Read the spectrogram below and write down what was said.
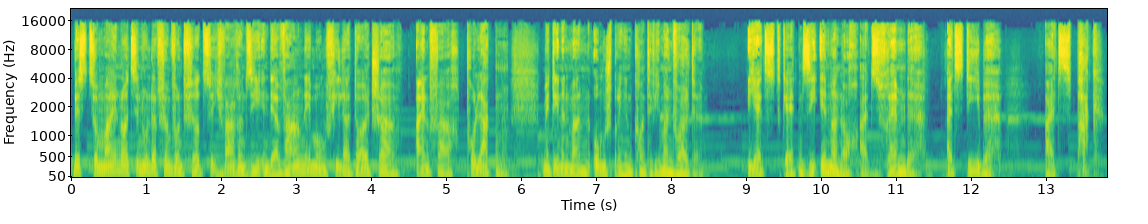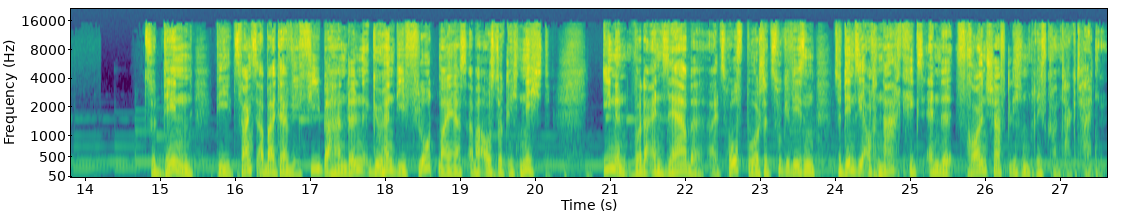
Bis zum Mai 1945 waren sie in der Wahrnehmung vieler Deutscher einfach Polacken, mit denen man umspringen konnte, wie man wollte. Jetzt gelten sie immer noch als Fremde, als Diebe, als Pack. Zu denen, die Zwangsarbeiter wie Vieh behandeln, gehören die Flotmeiers aber ausdrücklich nicht. Ihnen wurde ein Serbe als Hofbursche zugewiesen, zu dem sie auch nach Kriegsende freundschaftlichen Briefkontakt halten.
